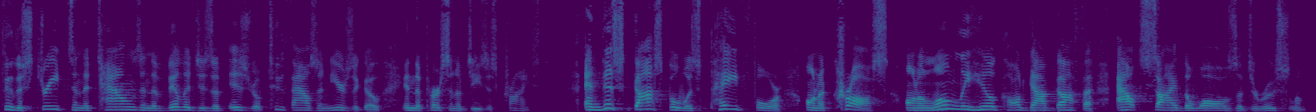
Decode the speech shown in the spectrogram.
through the streets and the towns and the villages of Israel 2,000 years ago in the person of Jesus Christ. And this gospel was paid for on a cross on a lonely hill called Golgotha outside the walls of Jerusalem.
